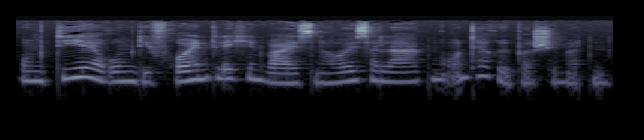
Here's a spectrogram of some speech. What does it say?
um die herum die freundlichen weißen Häuser lagen und herüberschimmerten.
